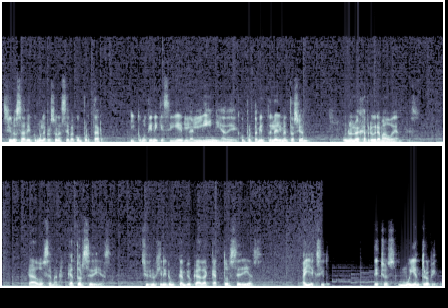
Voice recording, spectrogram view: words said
Si uno sabe cómo la persona se va a comportar y cómo tiene que seguir la línea de comportamiento de la alimentación, uno lo deja programado de antes. Cada dos semanas, 14 días. Si uno genera un cambio cada 14 días, hay éxito. De hecho, es muy entrópico.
